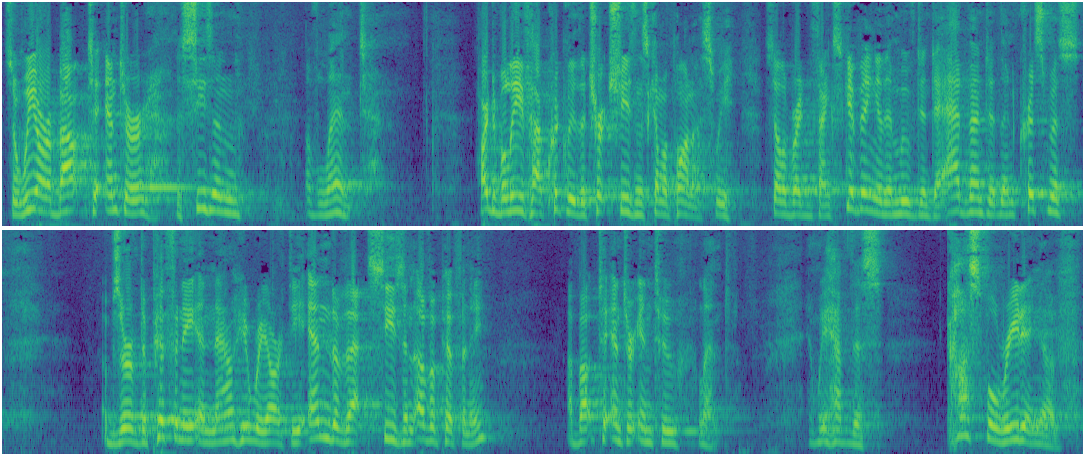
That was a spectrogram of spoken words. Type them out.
So we are about to enter the season of Lent. Hard to believe how quickly the church seasons come upon us. We celebrated Thanksgiving and then moved into Advent and then Christmas, observed Epiphany, and now here we are at the end of that season of Epiphany, about to enter into Lent. And we have this gospel reading of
